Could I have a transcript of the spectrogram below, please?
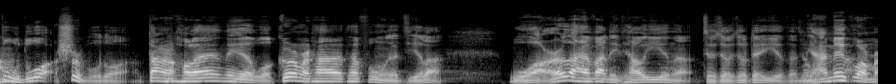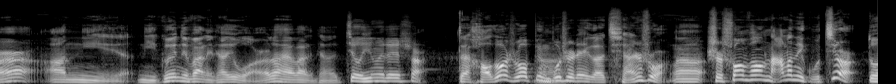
不多，是不多。但是后来那个我哥们儿他他父母就急了，我儿子还万里挑一呢，就就就这意思，你还没过门儿啊，你你闺女万里挑一，我儿子还万里挑一，就因为这事儿，对，好多时候并不是这个钱数，嗯，是双方拿了那股劲儿，对，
